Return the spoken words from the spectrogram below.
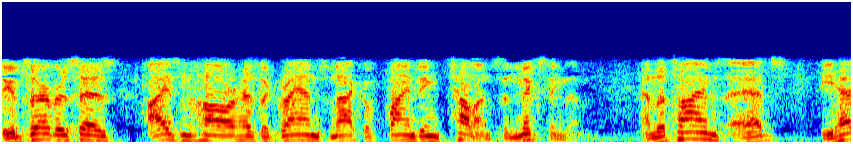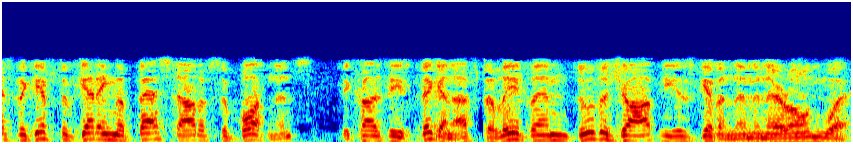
The Observer says Eisenhower has a grand knack of finding talents and mixing them. And the Times adds he has the gift of getting the best out of subordinates because he's big enough to leave them do the job he has given them in their own way.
